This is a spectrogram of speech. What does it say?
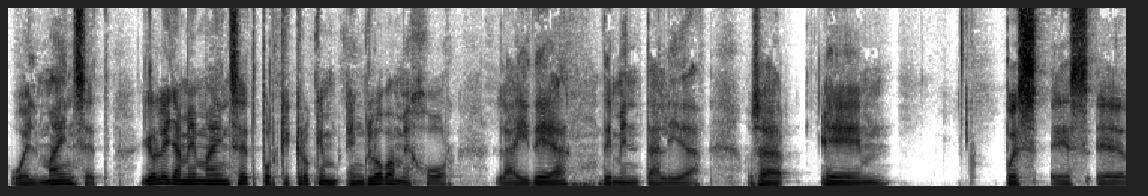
o el mindset. Yo le llamé mindset porque creo que engloba mejor la idea de mentalidad. O sea, eh, pues es, eh,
